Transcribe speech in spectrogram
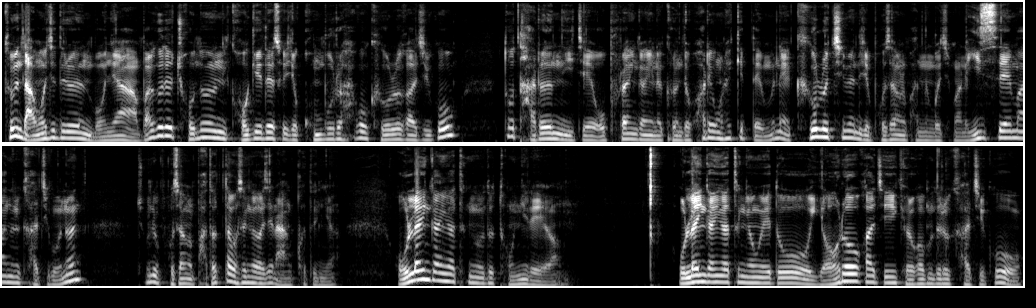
그러면 나머지들은 뭐냐? 말 그대로 저는 거기에 대해서 이제 공부를 하고 그걸 가지고 또 다른 이제 오프라인 강의나 그런 데 활용을 했기 때문에 그걸로 치면 이제 보상을 받는 거지만 이세만을 가지고는 좀 보상을 받았다고 생각하지는 않거든요. 온라인 강의 같은 경우도 동일해요. 온라인 강의 같은 경우에도 여러 가지 결과물들을 가지고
